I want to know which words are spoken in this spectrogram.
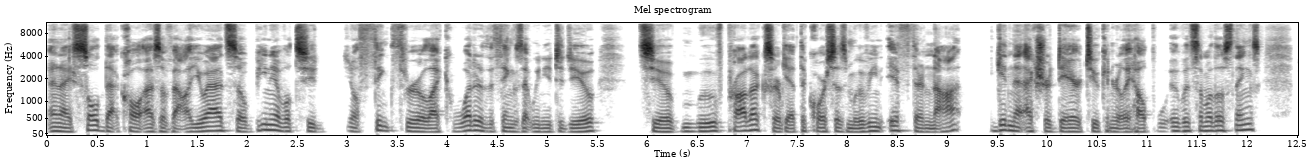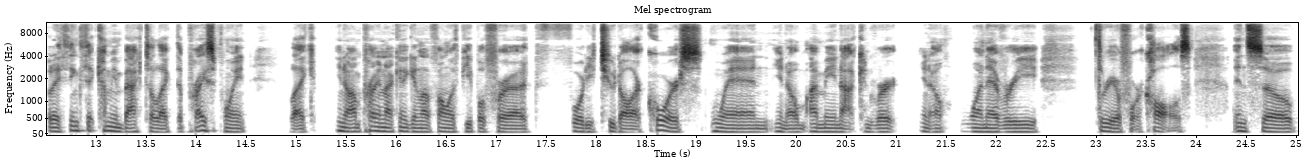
and I sold that call as a value add. So being able to you know think through like what are the things that we need to do to move products or get the courses moving if they're not getting that extra day or two can really help with some of those things but i think that coming back to like the price point like you know i'm probably not going to get on the phone with people for a $42 course when you know i may not convert you know one every three or four calls and so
